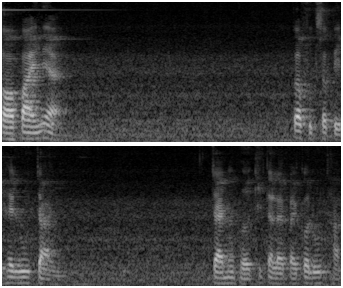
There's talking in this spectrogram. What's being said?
ต่อไปเนี่ย ก็ฝึกสติให้รู้ใจ ใจมันเผลอคิดอะไรไปก็รู้ทัน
